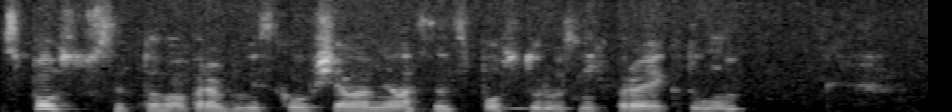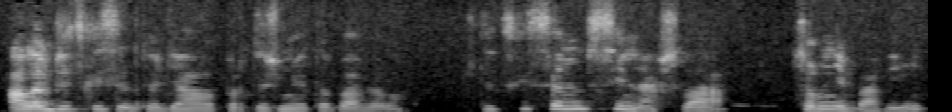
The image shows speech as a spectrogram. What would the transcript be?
spoustu jsem toho opravdu vyzkoušela, měla jsem spoustu různých projektů, ale vždycky jsem to dělala, protože mě to bavilo. Vždycky jsem si našla, co mě baví.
